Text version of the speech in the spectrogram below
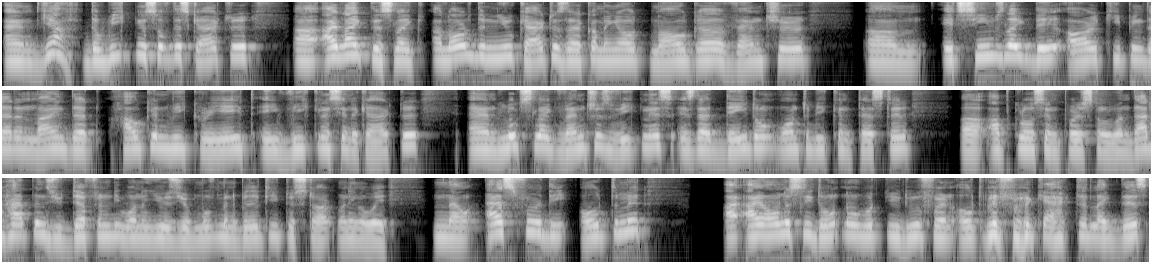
and yeah, the weakness of this character, uh, I like this. Like a lot of the new characters that are coming out, Mauga, Venture, um, it seems like they are keeping that in mind. That how can we create a weakness in a character? And looks like Venture's weakness is that they don't want to be contested uh, up close and personal. When that happens, you definitely want to use your movement ability to start running away. Now, as for the ultimate, I, I honestly don't know what you do for an ultimate for a character like this,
